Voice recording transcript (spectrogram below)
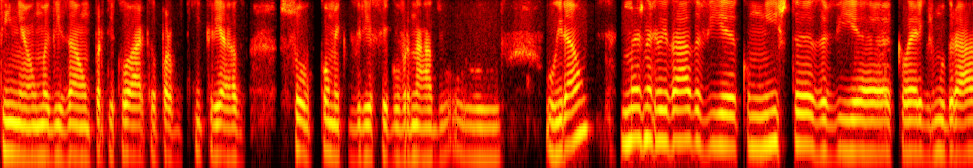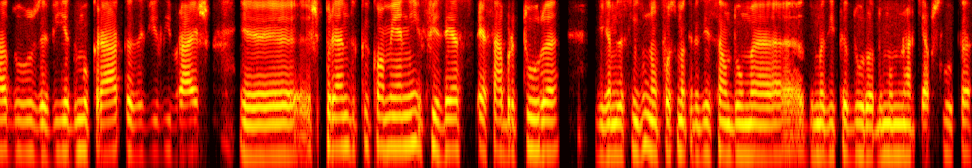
tinha uma visão particular que ele próprio tinha criado sobre como é que deveria ser governado o, o Irão, mas na realidade havia comunistas, havia clérigos moderados, havia democratas, havia liberais, eh, esperando que Khomeini fizesse essa abertura, digamos assim, não fosse uma transição de uma, de uma ditadura ou de uma monarquia absoluta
